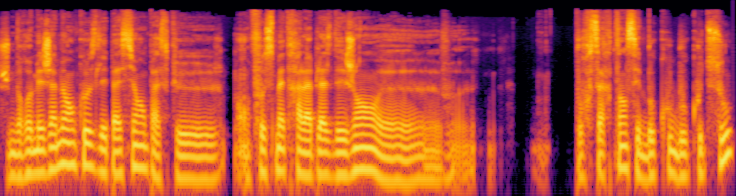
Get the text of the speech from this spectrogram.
je ne remets jamais en cause les patients parce que on faut se mettre à la place des gens. Euh, pour certains, c'est beaucoup, beaucoup de sous,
